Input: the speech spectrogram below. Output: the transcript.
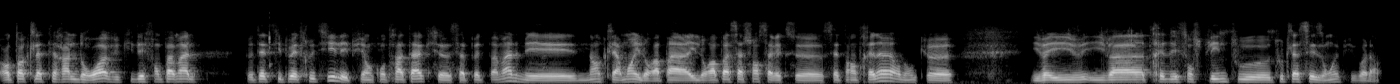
en tant que latéral droit, vu qu'il défend pas mal, peut-être qu'il peut être utile. Et puis en contre-attaque, ça peut être pas mal. Mais non, clairement, il n'aura pas, pas sa chance avec ce, cet entraîneur. Donc il va, il, va traîner son spleen toute la saison et puis voilà.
